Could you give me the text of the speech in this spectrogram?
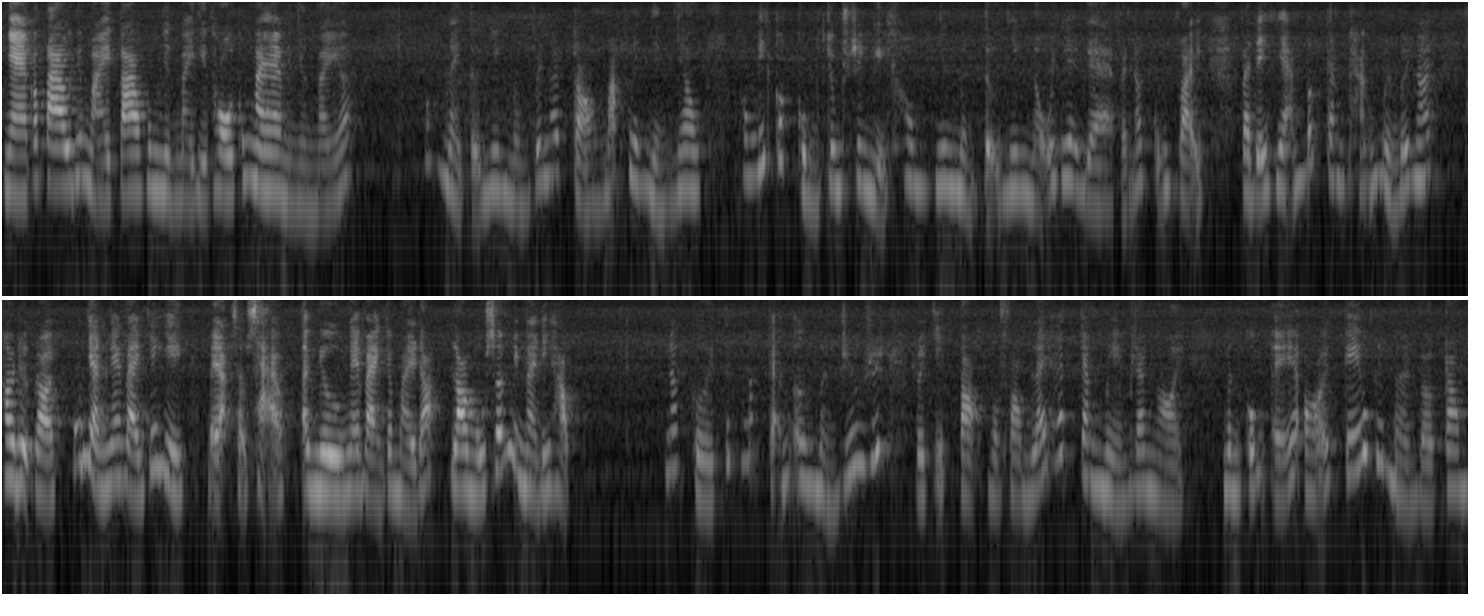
Nhà có tao với mày, tao không nhìn mày thì thôi, có ma mà nhìn mày á. Lúc này tự nhiên mình với nó tròn mắt lên nhìn nhau không biết có cùng chung suy nghĩ không, nhưng mình tự nhiên nổi da gà và nó cũng vậy. Và để giảm bớt căng thẳng, mình mới nói, thôi được rồi, muốn dành ngay vàng chứ gì? Bày đặt xạo xạo, tao nhường ngay vàng cho mày đó, lo ngủ sớm đi mày đi học. Nó cười tích mắt cảm ơn mình ríu rít, rồi chỉ tọt vào phòng lấy hết chăn mềm ra ngồi. Mình cũng ể ỏi kéo cái mền vào trong.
